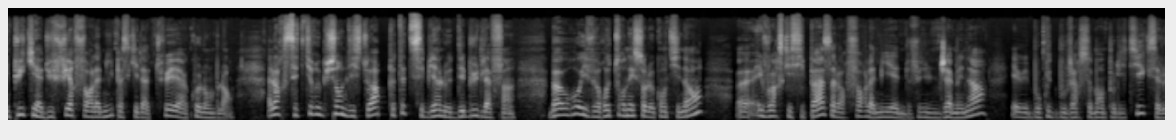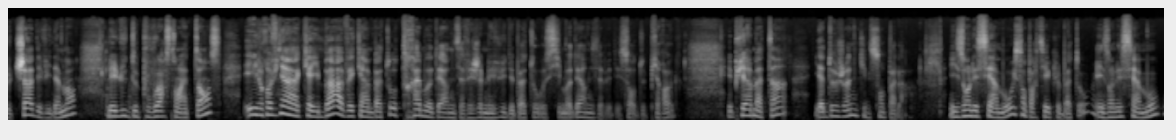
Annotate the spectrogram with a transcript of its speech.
et puis qui a dû fuir Fort-Lamy parce qu'il a tué un colon blanc. Alors cette irruption de l'histoire, peut-être c'est bien le début de la fin. Baoro, il veut retourner sur le continent euh, et voir ce qui s'y passe. Alors Fort-Lamy est devenu une Jamena, il y a eu beaucoup de bouleversements politiques, c'est le Tchad évidemment, les luttes de pouvoir sont intenses, et il revient à Kaïba avec un bateau très moderne. Ils n'avaient jamais vu des bateaux aussi modernes, ils avaient des sortes de pirogues. Et puis un matin, il y a deux jeunes qui ne sont pas là. ils ont laissé un mot, ils sont partis avec le bateau, ils ont laissé un mot.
